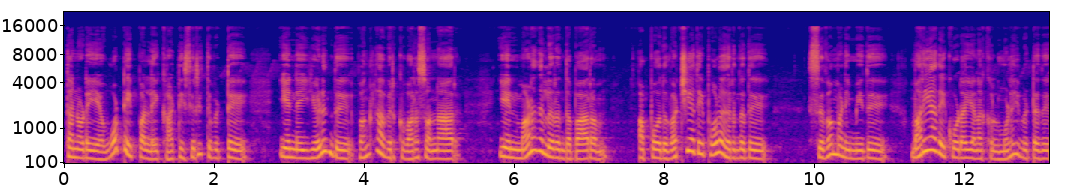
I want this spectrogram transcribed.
தன்னுடைய ஓட்டைப்பல்லை காட்டி சிரித்துவிட்டு என்னை எழுந்து பங்களாவிற்கு வர சொன்னார். என் மனதில் இருந்த பாரம் அப்போது வற்றியதைப் போல இருந்தது. சிவமணி மீது மரியாதை கூட எனக்குள் முளைவிட்டது.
